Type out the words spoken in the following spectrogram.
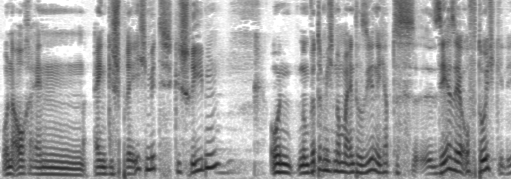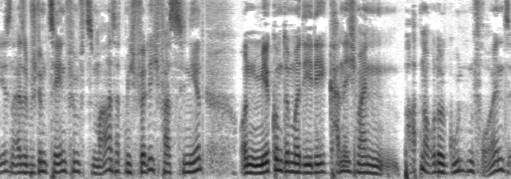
und auch ein, ein Gespräch mitgeschrieben. Und nun würde mich nochmal interessieren, ich habe das sehr, sehr oft durchgelesen, also bestimmt 10, 15 Mal, es hat mich völlig fasziniert. Und mir kommt immer die Idee, kann ich meinen Partner oder guten Freund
